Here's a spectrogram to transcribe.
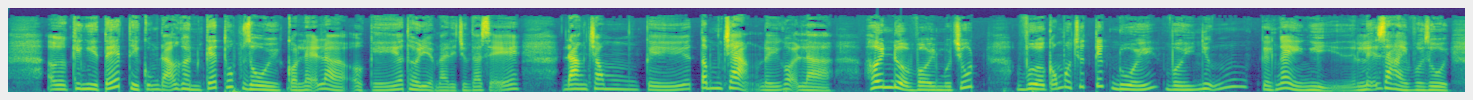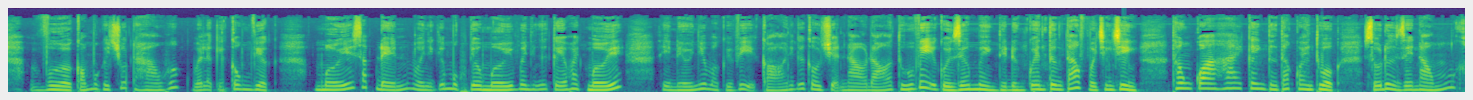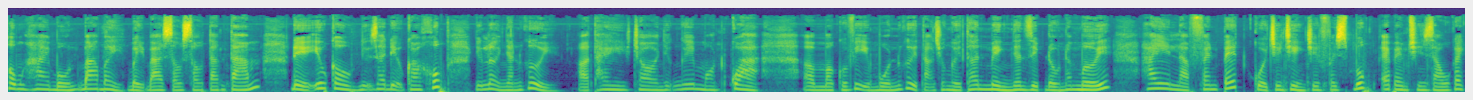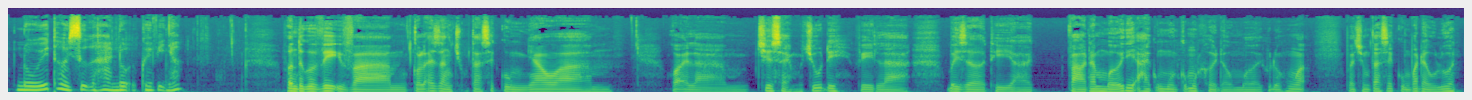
Kỳ nghỉ Tết thì cũng đã gần kết thúc rồi, có lẽ là ở cái thời điểm này thì chúng ta sẽ đang trong cái tâm trạng đấy gọi là hơi nửa vời một chút, vừa có một chút tiếc nuối với những cái ngày nghỉ lễ dài vừa rồi, vừa có một cái chút háo hức với lại cái công việc mới sắp đến với những cái mục tiêu mới với những cái kế hoạch mới. Thì nếu như mà quý vị có những cái câu chuyện nào đó thú vị của riêng mình thì đừng quên tương tác với chương trình thông qua hai kênh tương tác quen thuộc số đường dây nóng 02437736688 để yêu cầu những giai điệu ca khúc, những lời nhắn gửi uh, thay cho những cái món quà à, mà quý vị muốn gửi tặng cho người thân mình nhân dịp đầu năm mới hay là fanpage của chương trình trên Facebook FM96 gạch nối thời sự Hà Nội quý vị nhé. Vâng thưa quý vị và có lẽ rằng chúng ta sẽ cùng nhau uh, gọi là chia sẻ một chút đi vì là bây giờ thì uh, vào năm mới thì ai cũng muốn có một khởi đầu mới có đúng không ạ? Và chúng ta sẽ cùng bắt đầu luôn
